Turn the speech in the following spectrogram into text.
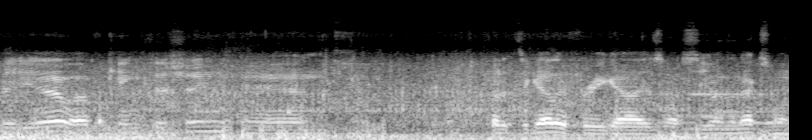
video of kingfishing and put it together for you guys. I'll see you on the next one.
